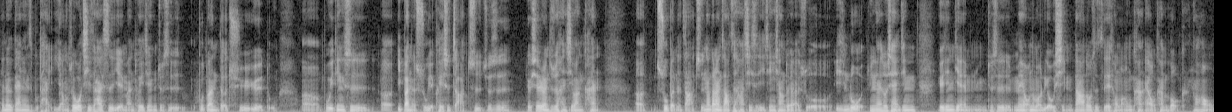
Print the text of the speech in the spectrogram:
的那个概念是不太一样。所以我其实还是也蛮推荐，就是。不断的去阅读，呃，不一定是呃一般的书，也可以是杂志。就是有些人就是很喜欢看呃书本的杂志。那当然，杂志它其实已经相对来说已经落，应该说现在已经有一点点就是没有那么流行。大家都是直接从网络看 L 看 Vogue，然后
